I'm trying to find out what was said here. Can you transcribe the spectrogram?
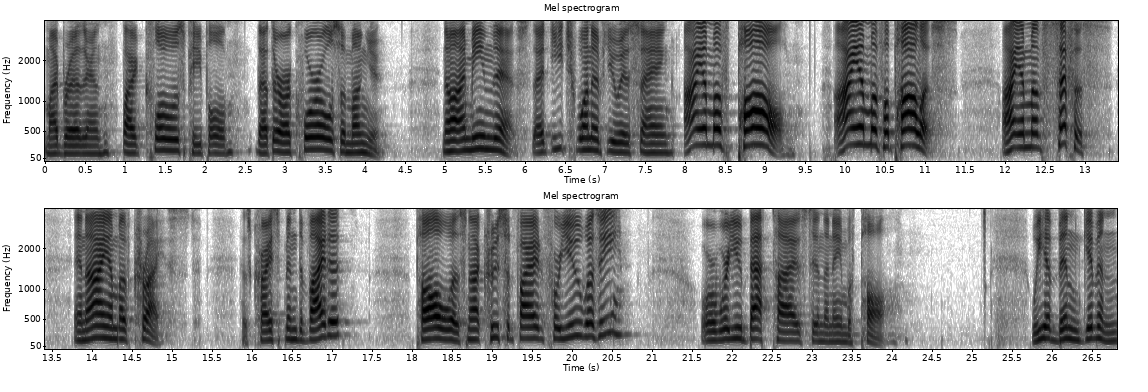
my brethren, by Chloe's people, that there are quarrels among you. Now, I mean this that each one of you is saying, I am of Paul, I am of Apollos, I am of Cephas, and I am of Christ. Has Christ been divided? Paul was not crucified for you, was he? Or were you baptized in the name of Paul? We have been given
